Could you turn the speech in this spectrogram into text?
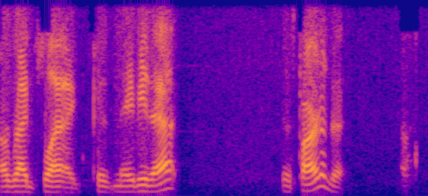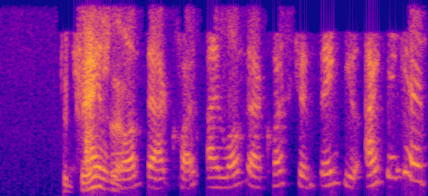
a red flag. Because maybe that is part of it. Could change I that. love that question. I love that question. Thank you. I think it's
